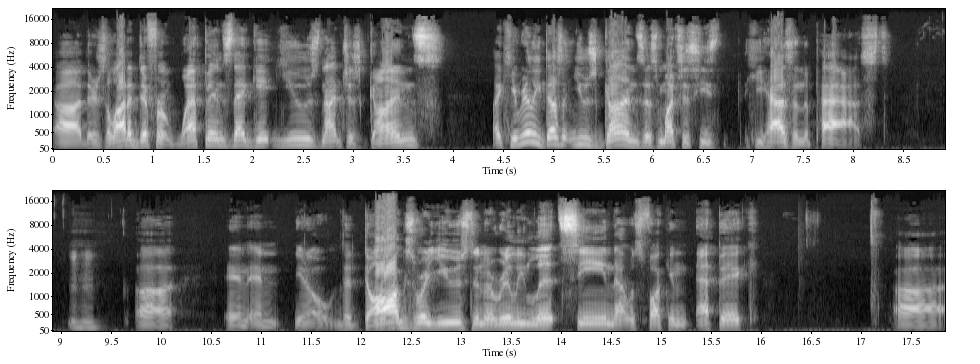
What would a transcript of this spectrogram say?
Uh, there's a lot of different weapons that get used, not just guns. Like he really doesn't use guns as much as he's he has in the past. hmm Uh, and and you know the dogs were used in a really lit scene that was fucking epic. Uh,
